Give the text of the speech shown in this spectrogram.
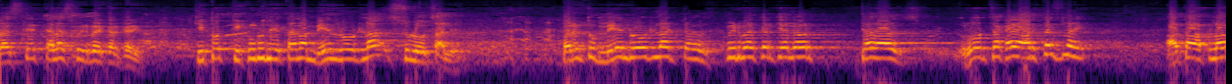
रस्ते त्याला स्पीड ब्रेकर करेल की तो तिकडून येताना मेन रोडला स्लो चालेल. परंतु मेन रोडला स्पीड ब्रेकर केल्यावर त्या रोडचा काही अर्थच नाही. आता आपला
